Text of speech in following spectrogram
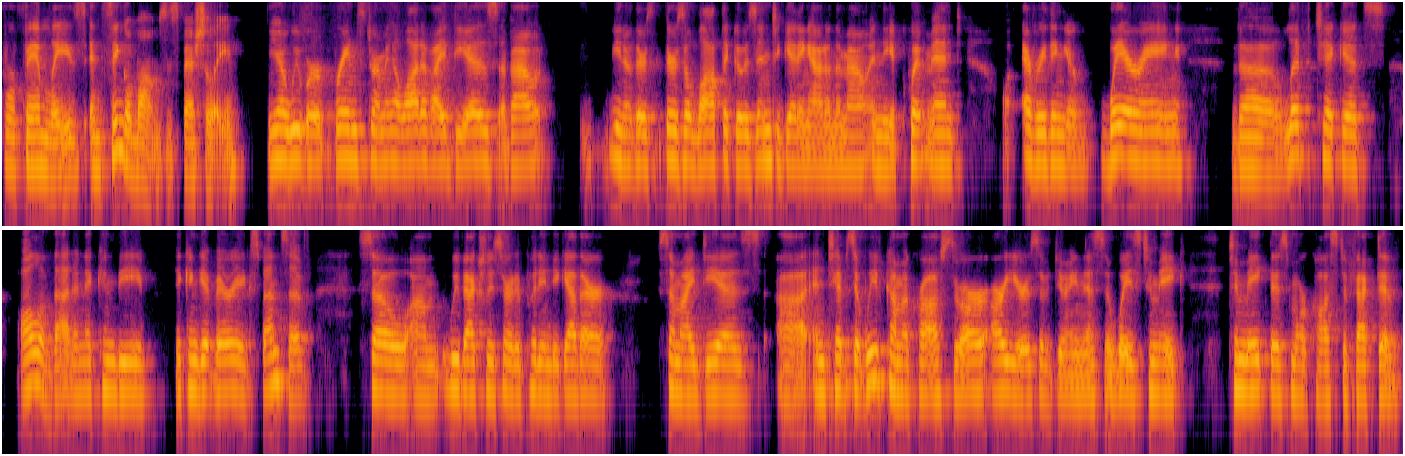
for families and single moms especially. Yeah we were brainstorming a lot of ideas about you know there's there's a lot that goes into getting out on the mountain the equipment everything you're wearing the lift tickets all of that and it can be it can get very expensive so um, we've actually started putting together some ideas uh, and tips that we've come across through our, our years of doing this and ways to make to make this more cost effective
